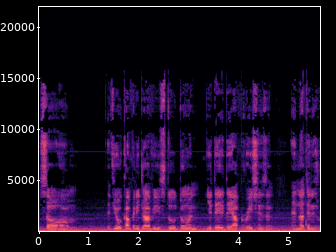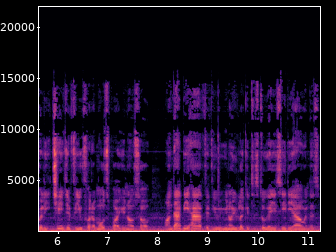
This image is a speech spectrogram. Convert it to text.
so um if you're a company driver you're still doing your day-to-day -day operations and and nothing is really changing for you for the most part, you know. So on that behalf, if you you know you're looking to still get your CDL and just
